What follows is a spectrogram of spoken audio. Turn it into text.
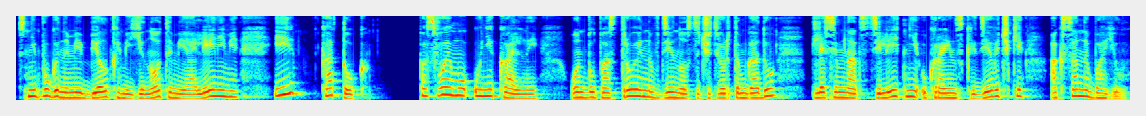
с непуганными белками, енотами и оленями, и каток. По-своему уникальный, он был построен в 94 году для 17-летней украинской девочки Оксаны Баюл.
